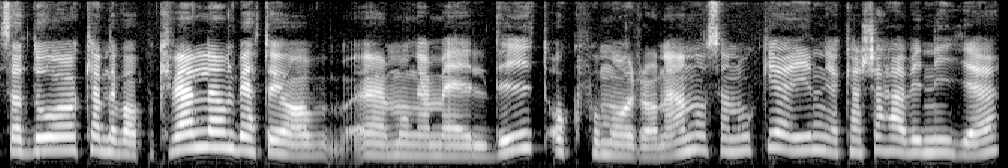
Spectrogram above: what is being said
Så då kan det vara på kvällen betar jag av eh, många mejl dit och på morgonen och sen åker jag in, jag kanske är här vid nio.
